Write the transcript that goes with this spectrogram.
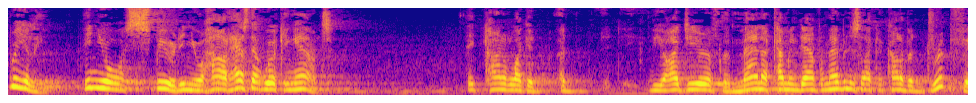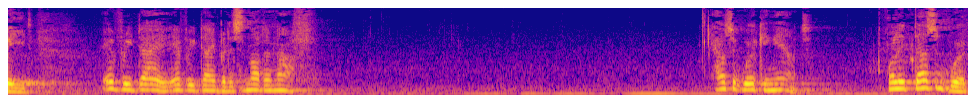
Really, in your spirit, in your heart, how's that working out? It kind of like a, a the idea of the manna coming down from heaven is like a kind of a drip feed every day, every day, but it's not enough. How's it working out? Well, it doesn't work.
